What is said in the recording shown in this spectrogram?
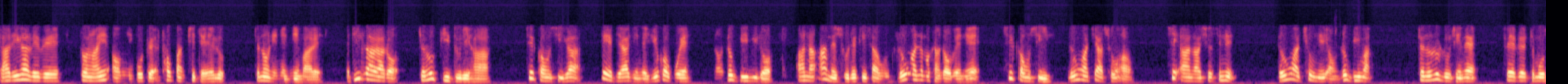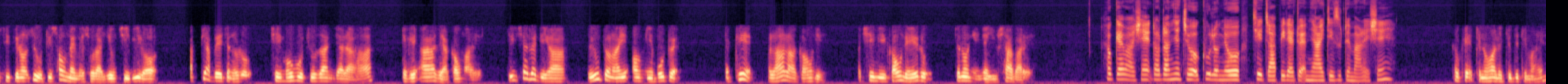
ဒါတွေကလည်းပဲတော်လိုင်းအောင်မြင်ဖို့အတွက်အထောက်ပံ့ဖြစ်တယ်လို့ကျွန်တော်အနေနဲ့မြင်ပါတယ်အဓိကကတော့ကျွန်တော်ပြည်သူတွေဟာစစ်ကောင်စီကတဲ့ပြားခြင်းနဲ့ရွေးကောက်ပွဲတော့တုတ်ပြီးပြီးတော့အာဏာအမယ်ဆိုတဲ့ကိစ္စကိုလုံးဝလက်မခံတော့ဘဲနဲ့စစ်ကောင်စီလုံးဝကြဆုံးအောင်စစ်အာဏာရှင်စနစ် လုံးဝချုပ်ငြိအောင်လုပ်ပြီးမှကျွန်တော်တို့လူချင်းနဲ့ Federal Democracy ပြည်တော်စုကိုတည်ဆောက်နိုင်မယ်ဆိုတာယုံကြည်ပြီးတော့အပြတ်ပဲကျွန်တော်တို့ချိန်မိုးဖို့ကြိုးစားနေကြတာဟာတကယ်အားရစရာကောင်းပါတယ်ဒီချက်လက်တွေဟာဝိဥတော်လိုင်းအောင်မြင်ဖို့အတွက်တကယ်အလားအလာကောင်းတွေအခြေအနေကောင်းတယ်လို့ကျွန်တော်အနေနဲ့ယူဆပါတယ်ဟုတ်ကဲ့ပါရှင်ဒေါက်တာမြင့်ချိုအခုလိုမျိုးဖြည့်ကြားပေးတဲ့အတွက်အများကြီးကျေးဇူးတင်ပါတယ်ရှင်ဟုတ်ကဲ့ကျွန်တော်ကလည်းကျေးဇူးတင်ပါတယ်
